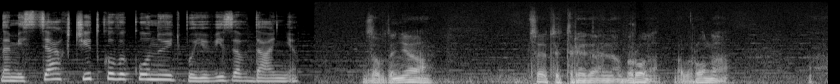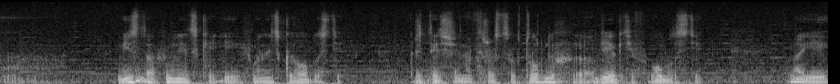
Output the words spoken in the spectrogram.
На місцях чітко виконують бойові завдання. завдання це територіальна оборона, оборона е, міста Хмельницький і Хмельницької області, критичних інфраструктурних об'єктів області, ну і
